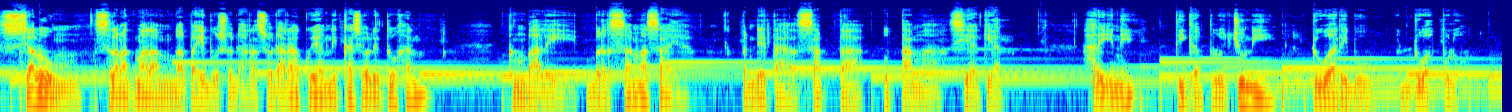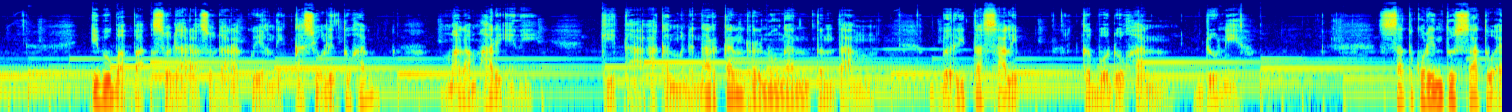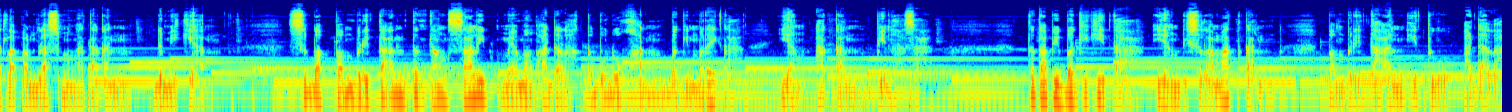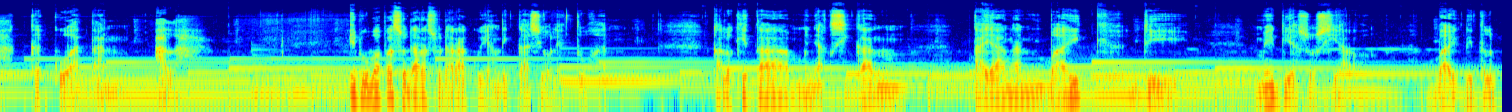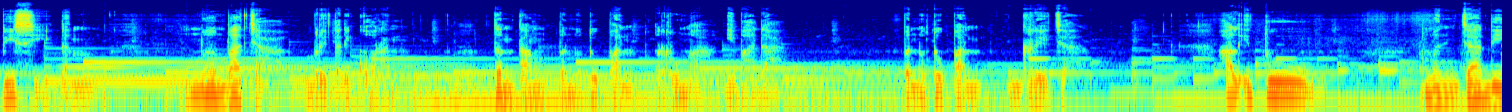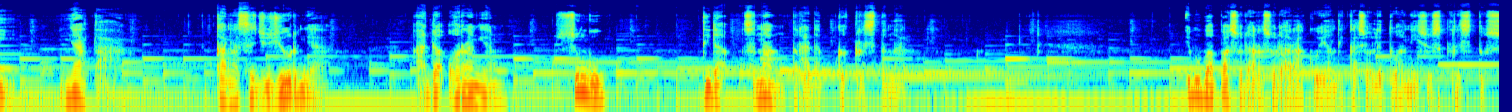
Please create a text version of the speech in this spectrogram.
Shalom, selamat malam Bapak Ibu Saudara-saudaraku yang dikasih oleh Tuhan. Kembali bersama saya, Pendeta Sabta Utama Siagian. Hari ini 30 Juni 2020. Ibu Bapak Saudara-saudaraku yang dikasih oleh Tuhan, malam hari ini kita akan mendengarkan renungan tentang berita salib kebodohan dunia. 1 Korintus 1 ayat 18 mengatakan demikian. Sebab pemberitaan tentang salib memang adalah kebodohan bagi mereka yang akan binasa. Tetapi bagi kita yang diselamatkan, pemberitaan itu adalah kekuatan Allah. Ibu bapak saudara-saudaraku yang dikasih oleh Tuhan. Kalau kita menyaksikan tayangan baik di media sosial, baik di televisi dan membaca berita di koran tentang penutupan rumah ibadah, penutupan gereja. Hal itu menjadi nyata karena sejujurnya ada orang yang sungguh tidak senang terhadap kekristenan Ibu bapak saudara-saudaraku yang dikasih oleh Tuhan Yesus Kristus.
